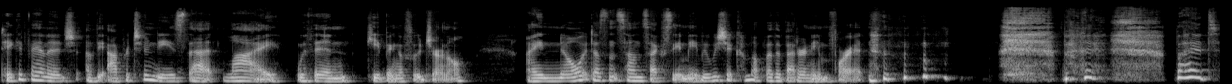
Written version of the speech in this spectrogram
take advantage of the opportunities that lie within keeping a food journal. I know it doesn't sound sexy. Maybe we should come up with a better name for it. but,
